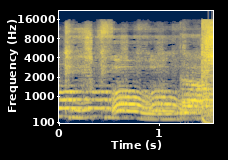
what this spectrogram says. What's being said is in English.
keep falling down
